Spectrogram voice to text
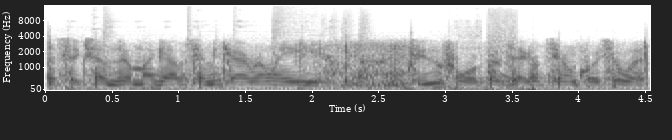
670 Mike Alpha, semi tower runway 2 for clear takeoff, zero on course to west.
